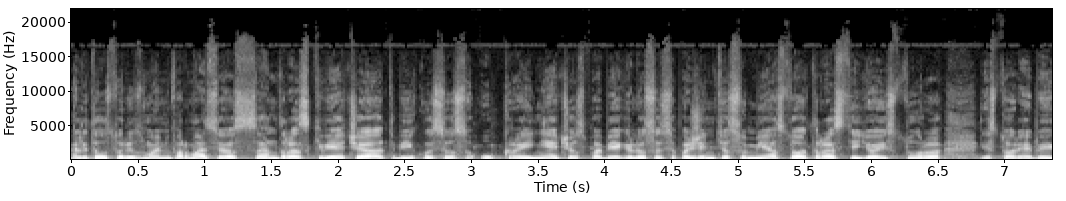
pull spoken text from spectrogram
Lietuvos turizmo informacijos centras kviečia atvykusius ukrainiečius pabėgėlius susipažinti su miestu, atrasti jo istoriją bei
